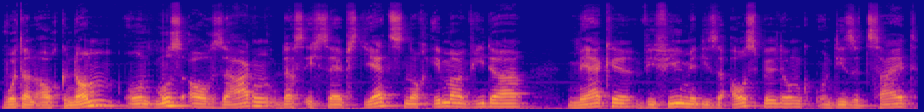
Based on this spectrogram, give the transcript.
Wurde dann auch genommen und muss auch sagen, dass ich selbst jetzt noch immer wieder merke, wie viel mir diese Ausbildung und diese Zeit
